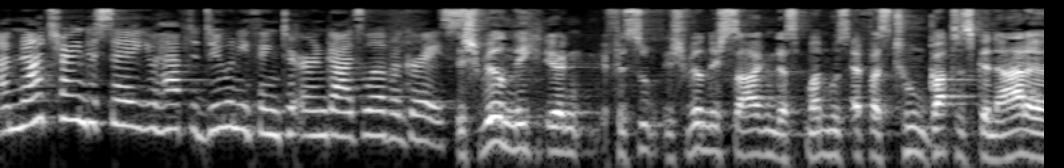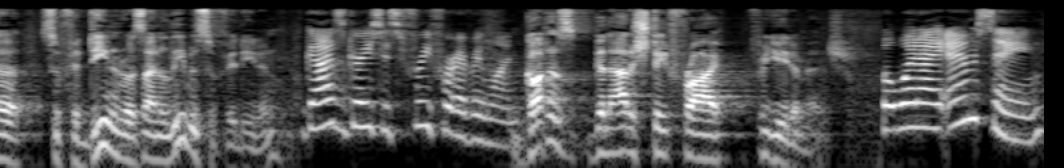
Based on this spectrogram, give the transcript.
I'm not trying to say you have to do anything to earn God's love or grace. Ich will nicht irgend, versuch, ich will nicht sagen, dass man muss etwas tun, Gottes Gnade zu verdienen oder seine Liebe zu verdienen. God's grace is free for everyone. Gottes Gnade steht frei für jeden Mensch. But what I am saying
